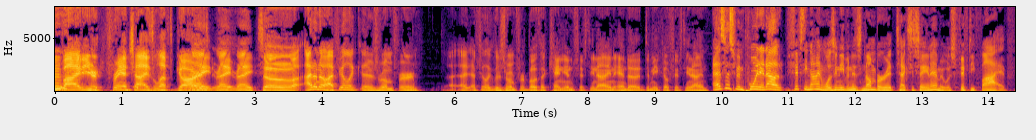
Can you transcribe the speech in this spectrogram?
goodbye to your franchise left guard. Right, right, right. So I don't know. I feel like there's room for. I, feel like there's room for both a Kenyon 59 and a DeMeco 59. As has been pointed out, 59 wasn't even his number at Texas A&M. It was 55.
